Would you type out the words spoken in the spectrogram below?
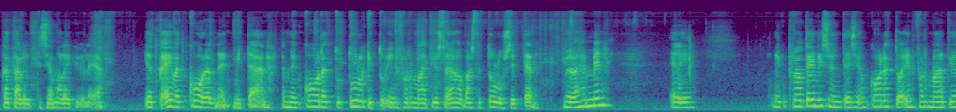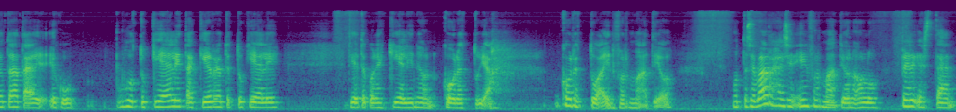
katalyyttisiä molekyylejä, jotka eivät koodanneet mitään. Tämmöinen koodattu, tulkittu informaatio, se on vasta tullut sitten myöhemmin. Eli niin kuin proteiinisynteesi on koodattua informaatiota tai joku puhuttu kieli tai kirjoitettu kieli, tietokonekieli, ne on koodattuja, koodattua informaatio. Mutta se varhaisin informaatio on ollut pelkästään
